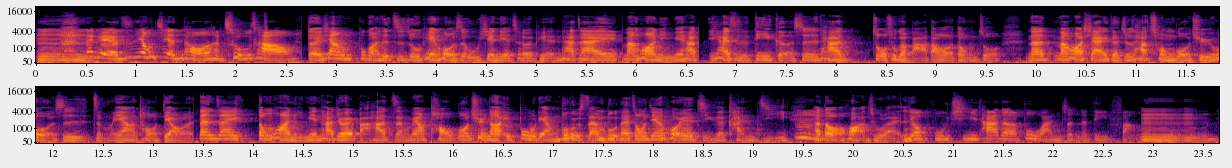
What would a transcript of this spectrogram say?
嗯，那个也是用箭头很粗糙。对，像不管是蜘蛛片或者是无限列车片，他在漫画里面，他一开始的第一格是他做出个拔刀的动作，那漫画下一个就是他冲过去或者是怎么样头掉了，但在动画里面，他就会把他怎么样跑过去，然后一步两步三步，在中间挥了几个砍击，嗯，他都有画出来，有补齐他的不完整的地方。嗯嗯嗯，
